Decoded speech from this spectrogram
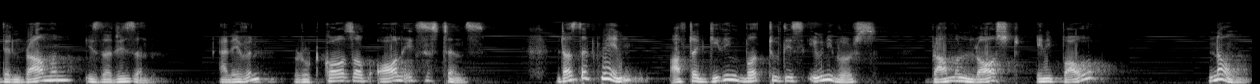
then Brahman is the reason and even root cause of all existence. Does that mean after giving birth to this universe, Brahman lost any power? No,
